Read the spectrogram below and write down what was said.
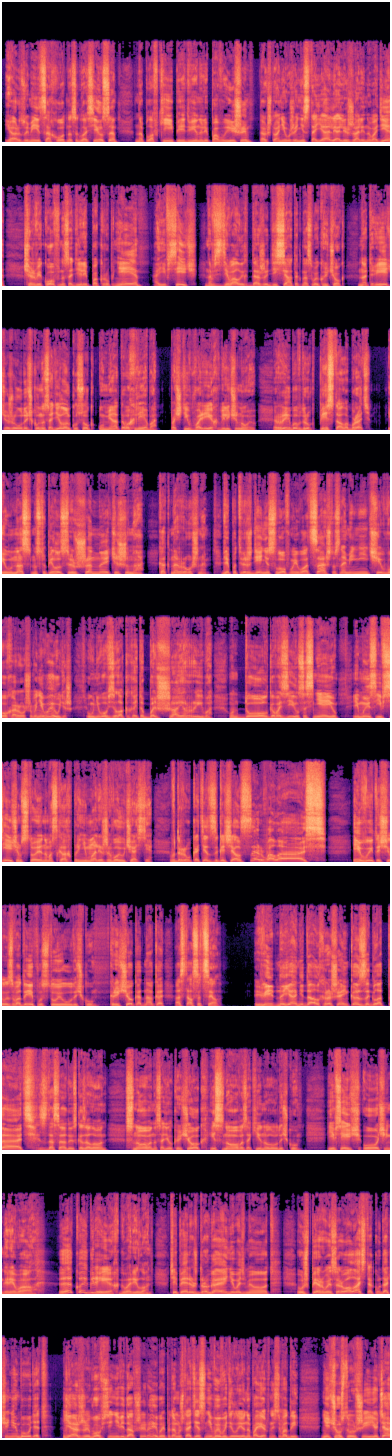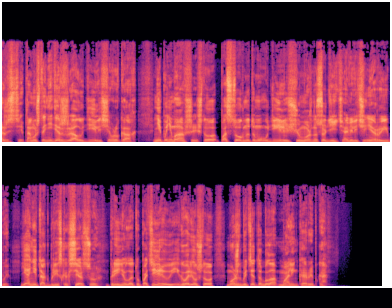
Я, разумеется, охотно согласился, на плавки передвинули повыше, так что они уже не стояли, а лежали на воде, червяков насадили покрупнее, а Евсеич навздевал их даже десяток на свой крючок. На третью же удочку насадил он кусок умятого хлеба почти в орех величиною. Рыба вдруг перестала брать, и у нас наступила совершенная тишина. Как нарочно, для подтверждения слов моего отца, что с нами ничего хорошего не выудишь, у него взяла какая-то большая рыба. Он долго возился с нею, и мы с Евсеичем, стоя на мостках, принимали живое участие. Вдруг отец закричал «Сорвалась!» и вытащил из воды пустую удочку. Крючок, однако, остался цел. «Видно, я не дал хорошенько заглотать», — с досадой сказал он. Снова насадил крючок и снова закинул удочку. Евсеич очень горевал. «Экой грех», — говорил он, — «теперь уж другая не возьмет. Уж первая сорвалась, так удачи не будет». Я же вовсе не видавший рыбы, потому что отец не выводил ее на поверхность воды, не чувствовавший ее тяжести, потому что не держал удилище в руках, не понимавший, что по согнутому удилищу можно судить о величине рыбы. Я не так близко к сердцу принял эту потерю и говорил, что, может быть, это была маленькая рыбка.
